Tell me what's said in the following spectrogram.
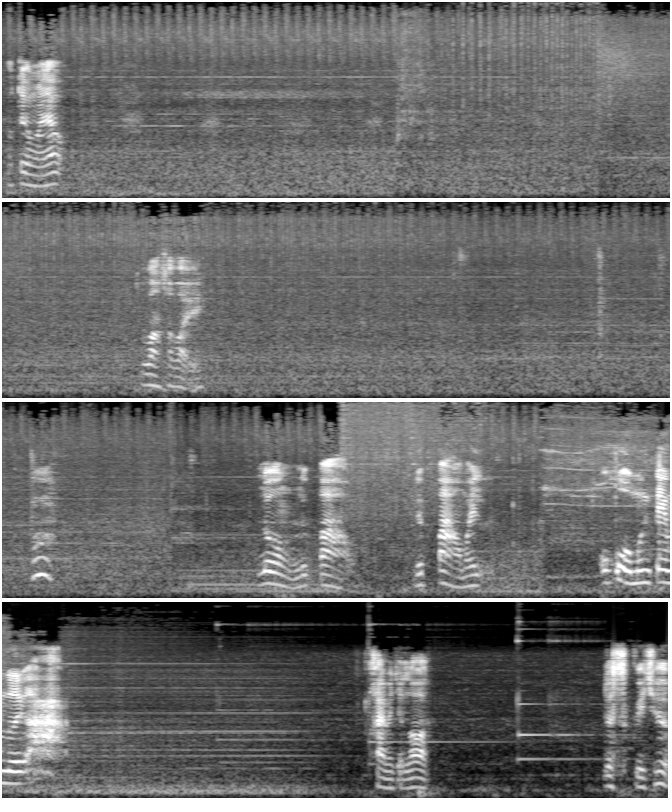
เขาเติมมาแล้วสว่างสวัยฮู้ ล่งหรือเปล่า หรือเปล่าไม่ โอ้โห มึงเต็มเลยอะใครมันจะรอด The Squisher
